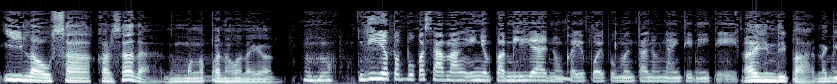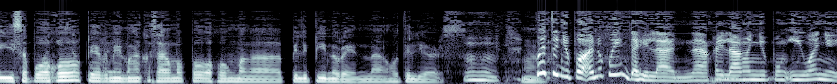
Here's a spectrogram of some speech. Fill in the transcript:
ilaw sa karsada ng mga panahon na yon. Mm-hmm. Hindi niyo pa po kasama ang inyong pamilya nung kayo po ay pumunta noong 1988? Ay, hindi pa. Nag-iisa po ako, pero may mga kasama po akong mga Pilipino rin na hoteliers. Mm-hmm. Mm. Kwento niyo po, ano po yung dahilan na kailangan niyo pong iwan yung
